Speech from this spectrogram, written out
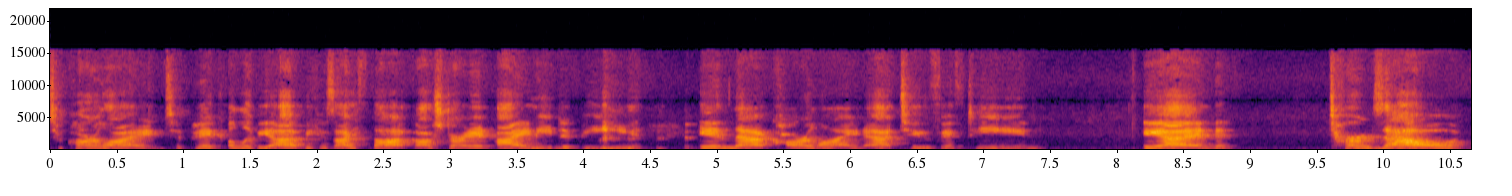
to Carline to pick Olivia up because I thought, gosh darn it, I need to be in that car line at 215. And turns out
